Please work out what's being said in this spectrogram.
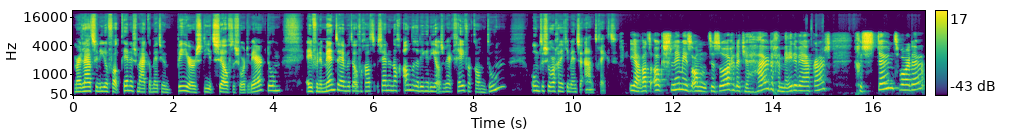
Maar laat ze in ieder geval kennis maken met hun peers die hetzelfde soort werk doen. Evenementen hebben we het over gehad. Zijn er nog andere dingen die je als werkgever kan doen? Om te zorgen dat je mensen aantrekt. Ja, wat ook slim is om te zorgen dat je huidige medewerkers gesteund worden,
